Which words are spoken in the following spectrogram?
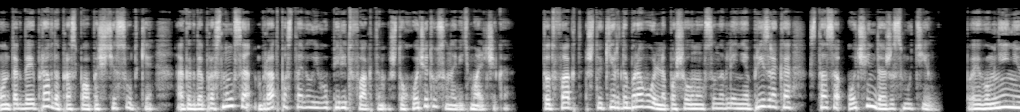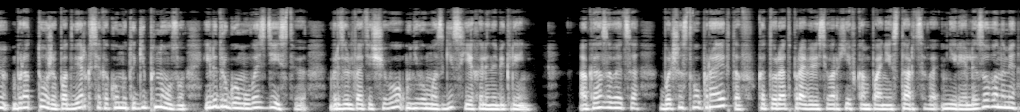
Он тогда и правда проспал почти сутки, а когда проснулся, брат поставил его перед фактом, что хочет усыновить мальчика. Тот факт, что Кир добровольно пошел на усыновление призрака, Стаса очень даже смутил. По его мнению, брат тоже подвергся какому-то гипнозу или другому воздействию, в результате чего у него мозги съехали на бекрень. Оказывается, большинство проектов, которые отправились в архив компании Старцева нереализованными,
